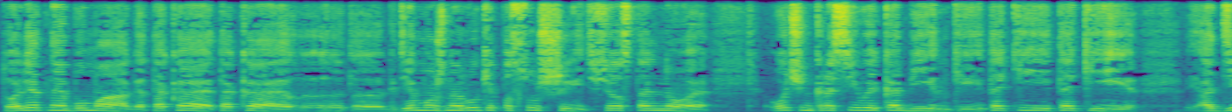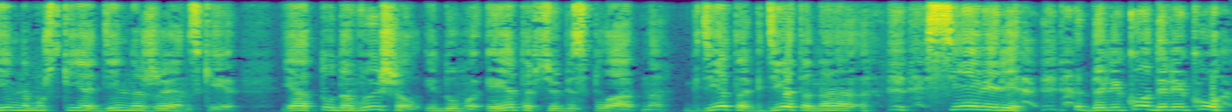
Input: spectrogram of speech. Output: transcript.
туалетная бумага, такая, такая, это, где можно руки посушить, все остальное – очень красивые кабинки, и такие, и такие, отдельно мужские, отдельно женские. Я оттуда вышел и думаю, и это все бесплатно. Где-то, где-то на севере, далеко-далеко,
